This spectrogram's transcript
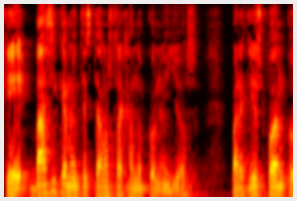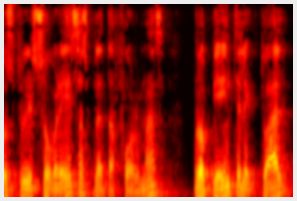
que básicamente estamos trabajando con ellos para que ellos puedan construir sobre esas plataformas propiedad intelectual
